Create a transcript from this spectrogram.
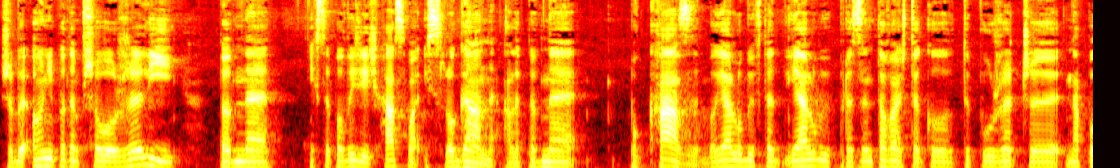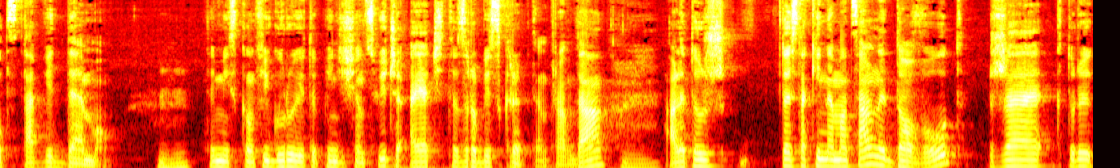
żeby oni potem przełożyli pewne, nie chcę powiedzieć hasła i slogany, ale pewne pokazy, bo ja lubię wtedy, ja lubię prezentować tego typu rzeczy na podstawie demo. Mhm. Ty mi skonfiguruj to 50 switchy, a ja ci to zrobię skryptem, prawda? Mhm. Ale to już, to jest taki namacalny dowód, że, który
